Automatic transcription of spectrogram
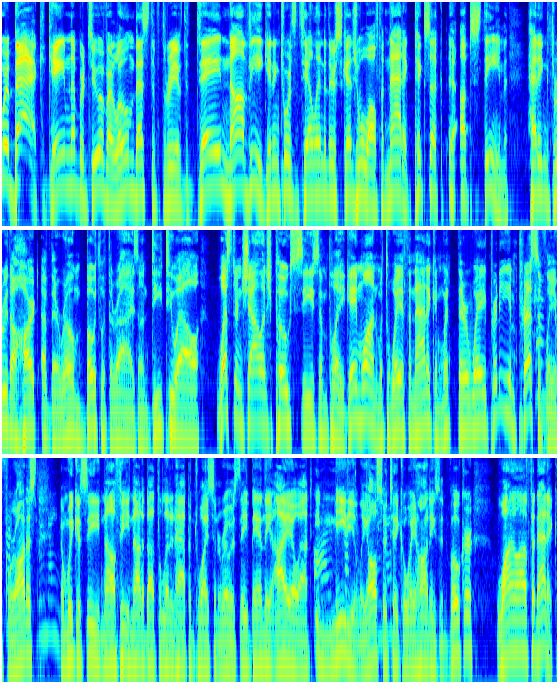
we're back. Game number two of our lone best of three of the day. Navi getting towards the tail end of their schedule while Fnatic picks up, uh, up steam, heading through the heart of their own, both with their eyes on D2L Western Challenge postseason play. Game one with the way of Fnatic and went their way pretty impressively, if we're honest. And we could see Navi not about to let it happen twice in a row as they ban the IO out immediately. Also take away Hani's Invoker, while uh, Fnatic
